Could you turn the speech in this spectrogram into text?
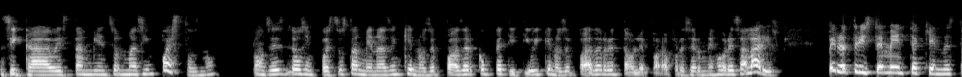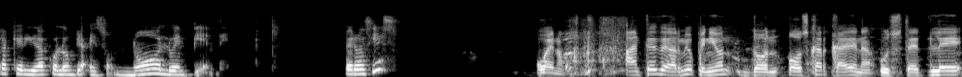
si cada vez también son más impuestos, ¿no? Entonces los impuestos también hacen que no se pueda ser competitivo y que no se pueda ser rentable para ofrecer mejores salarios. Pero tristemente aquí en nuestra querida Colombia eso no lo entiende. Pero así es. Bueno, antes de dar mi opinión, don Oscar Cadena, ¿usted le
